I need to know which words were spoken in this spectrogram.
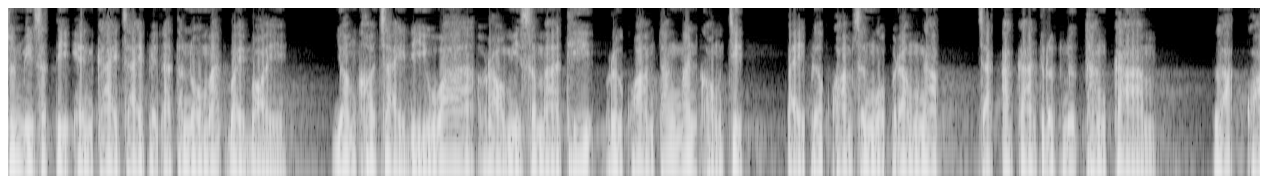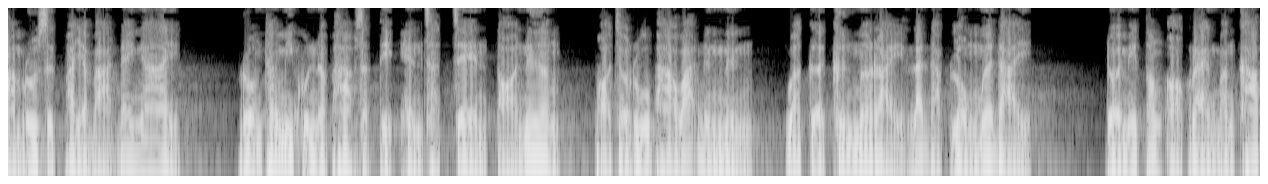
จนมีสติเห็นกายใจเป็นอัตโนมัติบ่อยๆ ย่อมเข้าใจดีว่าเรามีสมาธิหรือความตั้งมั่นของจิต ไปเพื่อความสงบรำงับ จากอาการตรึกนึกทางกามละความรู้สึกพยาบาทได้ง่าย รวมทั้งมีคุณภาพสติเห็นชัดเจนต่อเนื่อง พอจะรู้ภาวะหนึ่งหนึ่งว่าเกิดขึ้นเมื่อไหร่และดับลงเมื่อใด โดยไม่ต้องออกแรงบังคับ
